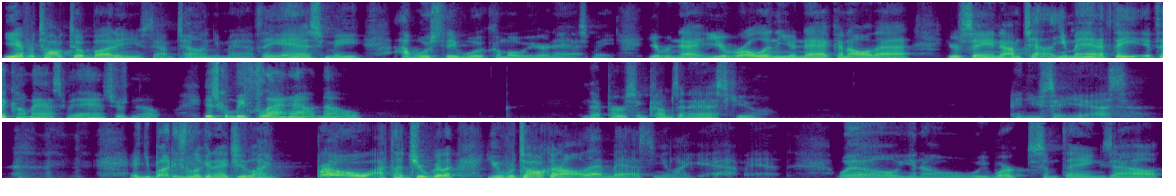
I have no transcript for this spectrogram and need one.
You ever talk to a buddy and you say, I'm telling you, man, if they ask me, I wish they would come over here and ask me. You're, you're rolling your neck and all that. You're saying, I'm telling you, man, if they if they come ask me, the answer is no. It's gonna be flat out no. And that person comes and asks you, and you say yes. and your buddy's looking at you like, bro, I thought you were gonna you were talking all that mess. And you're like, yeah, man well, you know, we worked some things out.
